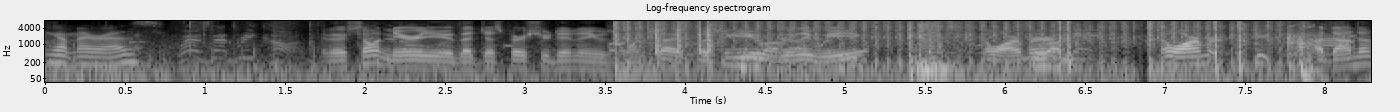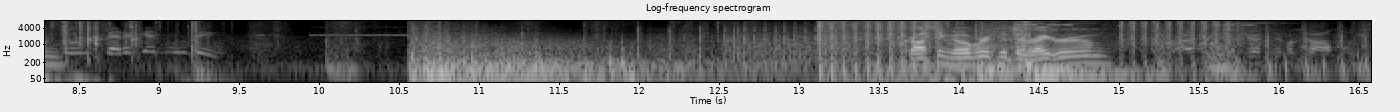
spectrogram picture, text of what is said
You got my res. Where's that recon? If there's someone near you that just parachuted in and he was one shot pushing you, really weak. No Two armor. On me. No armor. Dude, I downed him. Better get moving. Crossing over to the right room. Primary objective accomplished.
